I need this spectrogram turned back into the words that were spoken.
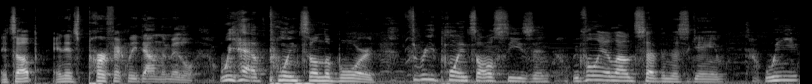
It's up, and it's perfectly down the middle. We have points on the board. Three points all season. We've only allowed seven this game. We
